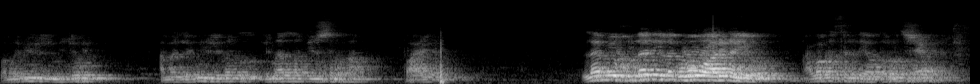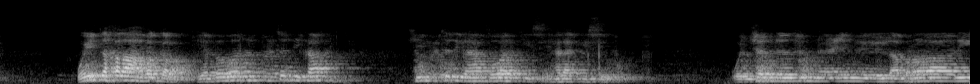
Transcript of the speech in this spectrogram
waa lilmajhuul ama mabniyu liman lam yusama faacil lam yukladi laguma waarinayo waxaa loo kasarinaya daruurta shecka wain dakala haba galo iyo bawaana muctadi kaana kii muctadiga ahaa bawaankiisii halaagiisii wajannatu naciimi lilabraari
